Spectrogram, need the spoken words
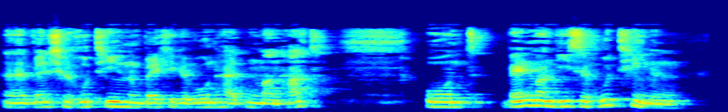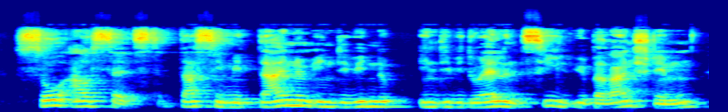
äh, welche Routinen und welche Gewohnheiten man hat. Und wenn man diese Routinen so aussetzt, dass sie mit deinem individu individuellen Ziel übereinstimmen,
